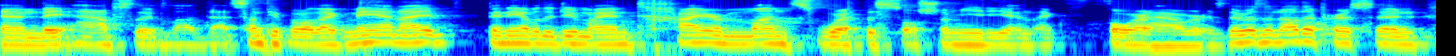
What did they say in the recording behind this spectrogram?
And they absolutely love that. Some people are like, man, I've been able to do my entire month's worth of social media in like four hours. There was another person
